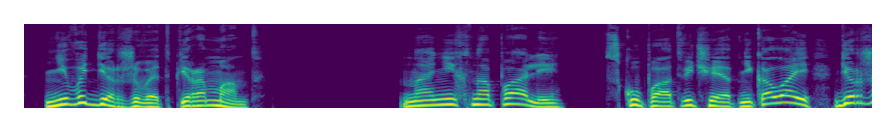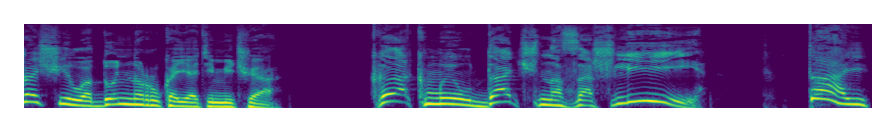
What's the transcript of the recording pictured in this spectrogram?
— не выдерживает пиромант. «На них напали», — скупо отвечает Николай, держащий ладонь на рукояти меча. «Как мы удачно зашли!» «Тай!»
